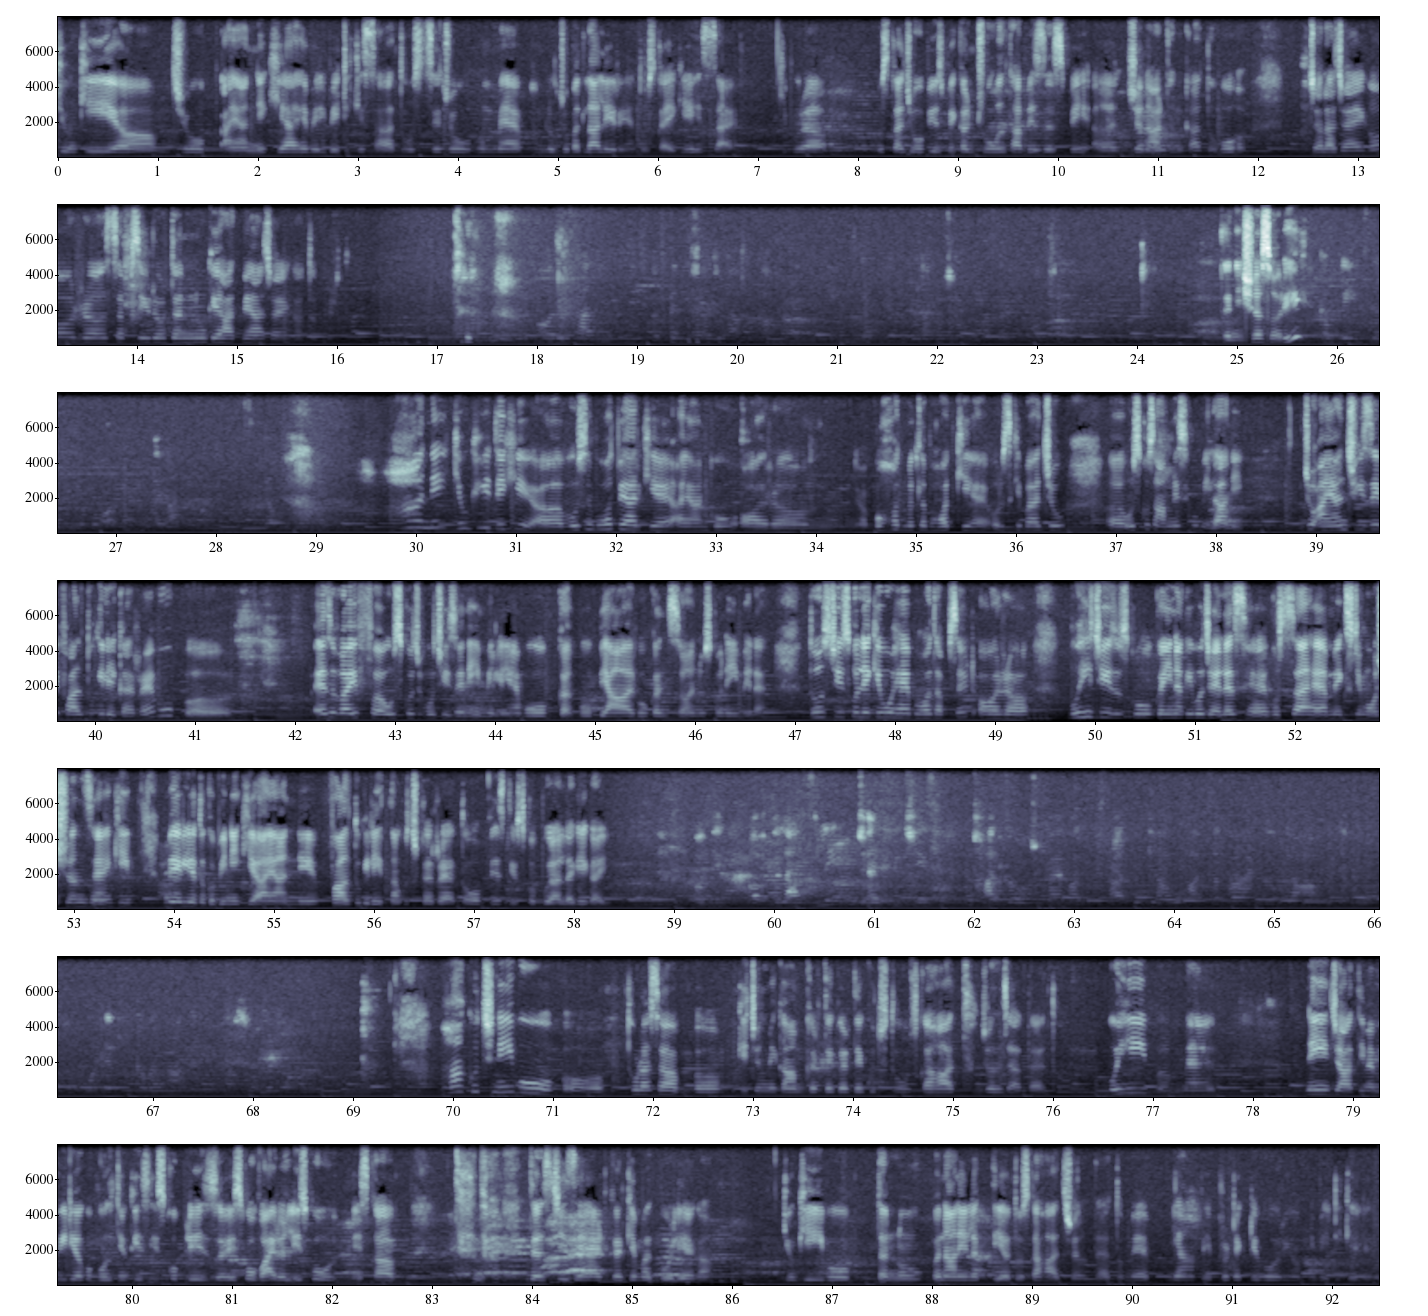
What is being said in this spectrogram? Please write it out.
क्योंकि जो आयान ने किया है मेरी बेटी के साथ, उससे जो हम, मैं, हम लोग जो बदला ले रहे हैं तो उसका एक ये हिस्सा है कि पूरा उसका जो भी उस पर कंट्रोल था बिज़नेस पे जनार्दन का तो वो चला जाएगा और सब सीड और तन्नू के हाथ में आ जाएगा तो फिर तो। तनीषा सॉरी हाँ नहीं, क्योंकि देखिए वो उसने बहुत प्यार किया है आयान को और बहुत मतलब बहुत किया है और उसके बाद जो उसको सामने से वो मिला नहीं। जो आयान चीज़ें फालतू के लिए कर रहा है, वो एज अ वाइफ उसको वो चीज़ें नहीं मिली हैं, वो वो प्यार, वो कंसर्न उसको नहीं मिला है। तो उस चीज़ को लेके वो है बहुत अपसेट और वही चीज़ उसको कहीं ना कहीं वो जेलस है, गुस्सा है मिक्सड इमोशंस हैं कि मेरे लिए तो कभी नहीं किया आयान ने, फालतू के लिए इतना कुछ कर रहा है तो ऑब्वियसली उसको बुरा लगेगा ही। तो हाँ कुछ नहीं, वो थोड़ा सा किचन में काम करते करते कुछ तो उसका हाथ जल जाता है तो वही मैं नहीं चाहती, मैं मीडिया को बोलती हूँ कि इसको प्लीज़ इसको वायरल इसको, इसका दस चीज़ें ऐड करके मत बोलिएगा, क्योंकि वो तन्नू बनाने लगती है तो उसका हाथ चलता है। तो मैं यहाँ पे प्रोटेक्टिव हो रही हूँ अपनी बेटी के लिए।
